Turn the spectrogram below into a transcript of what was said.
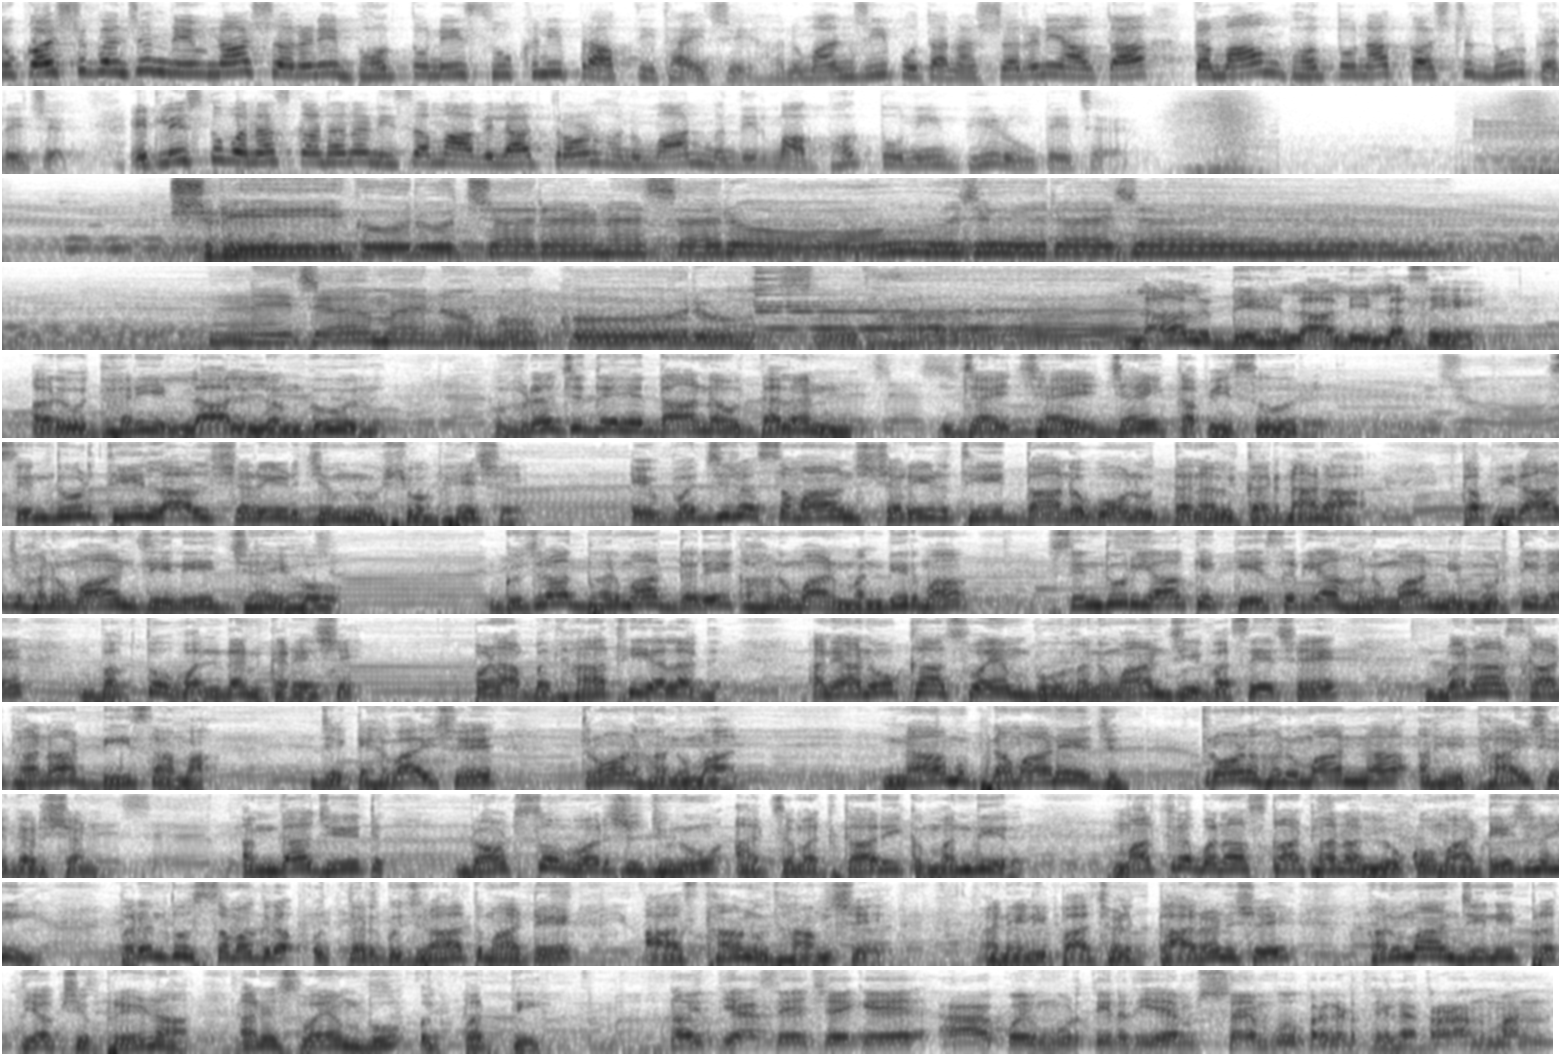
તો કષ્ટભંજન દેવના શરણે ભક્તોને સુખની પ્રાપ્તિ થાય છે. હનુમાનજી પોતાના શરણે આવતા તમામ ભક્તોના કષ્ટ દૂર કરે છે. એટલે જ તો બનાસકાંઠાના નિસામાં આવેલા ત્રણ હનુમાન મંદિરમાં ભક્તોની ભીડ ઉમટે છે. શ્રી ગુરુ ચરણ સરોજ રજ. નિજ મન મુકુરુ સુધા લાલ દેહ લાલી લસે અરુધરી લાલ લંગૂર વ્રજ દેહ દાનવ દલન જય જય જય કપિસુર સિંદૂરથી લાલ શરીર જેમનું શોભે છે એ વજ્ર સમાન શરીરથી દાનવોનું દનલ કરનારા કપિરાજ હનુમાનજીની જય હો ગુજરાતભરમાં દરેક હનુમાન મંદિરમાં સિંદુરિયા કે કેસરિયા હનુમાનની મૂર્તિને ભક્તો વંદન કરે છે પણ આ બધાથી અલગ અને અનોખા સ્વયંભૂ હનુમાનજી વસે છે બનાસકાંઠાના ડીસામાં, જે કહેવાય છે ત્રણ હનુમાન. નામ પ્રમાણે જ ત્રણ હનુમાનના અહીં થાય છે દર્શન. અંદાજિત દોઢસો વર્ષ જૂનું આ ચમત્કારિક મંદિર માત્ર બનાસકાંઠાના લોકો માટે જ નહીં, પરંતુ સમગ્ર ઉત્તર ગુજરાત માટે આસ્થાનું ધામ છે. અને એની પાછળ કારણ છે હનુમાનજીની પ્રત્યક્ષ પ્રેરણા અને સ્વયંભૂ ઉત્પત્તિ. નો ઇતિહાસ એ છે કે આ કોઈ મૂર્તિ નથી, એમ સ્વયંભૂ પ્રગટ થયેલા, ત્રણ હનુમાન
